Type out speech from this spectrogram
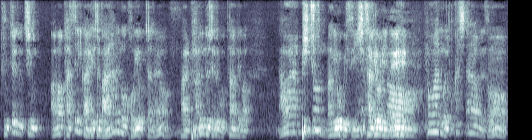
둘째도 지금 아마 봤으니까 알겠지만 말하는 거 거의 없잖아요. 말 발음도 제대로 못 하는데 막 나와라 피존 막 이러고 있어. 24개월인데 어, 형 하는 걸 똑같이 따라하면서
